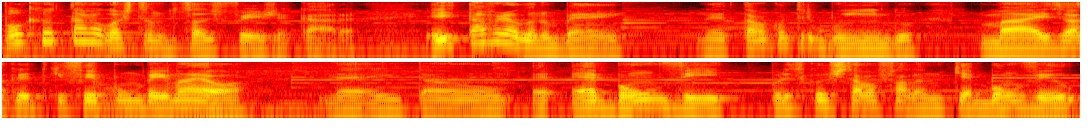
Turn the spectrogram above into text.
Porque eu tava gostando do Todd Frazier, cara. Ele tava jogando bem, né? Tava contribuindo, mas eu acredito que foi para um bem maior né? Então é, é, bom ver, por isso que eu estava falando que é bom ver o,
